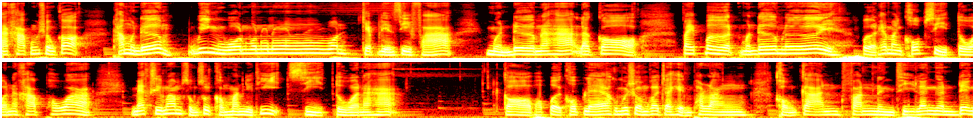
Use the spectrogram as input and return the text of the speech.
นะครับคุณผู้ชมก็ทำเหมือนเดิม วิ่งวนวนวนวนวนวนเก็บเหรียญสีฟ้าเหมือนเดิมนะฮะแล้วก็ไปเปิดเหมือนเดิมเลย เปิดให้มันครบ 4 ตัวนะครับ เพราะว่าแม็กซิมัมสูงสุดของมันอยู่ที่ 4 ตัวนะฮะก็พอเปิดครบแล้วคุณผู้ชมก็จะเห็นพลังของการฟันหนึ่งทีและเงินเด้ง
